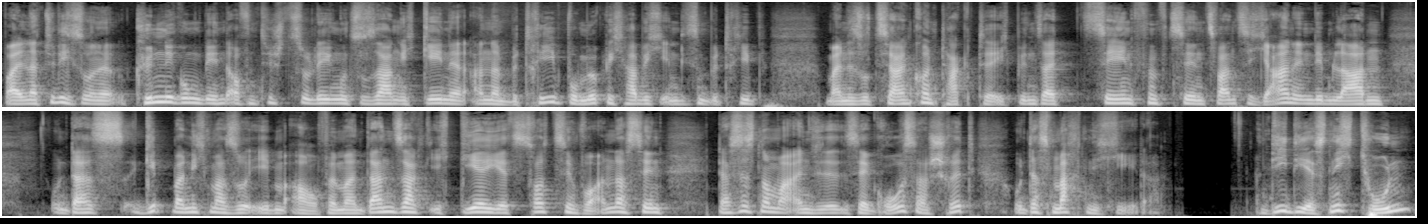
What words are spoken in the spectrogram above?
weil natürlich so eine Kündigung den auf den Tisch zu legen und zu sagen, ich gehe in einen anderen Betrieb, womöglich habe ich in diesem Betrieb meine sozialen Kontakte, ich bin seit 10, 15, 20 Jahren in dem Laden und das gibt man nicht mal so eben auf. Wenn man dann sagt, ich gehe jetzt trotzdem woanders hin, das ist nochmal ein sehr großer Schritt und das macht nicht jeder. Die, die es nicht tun,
